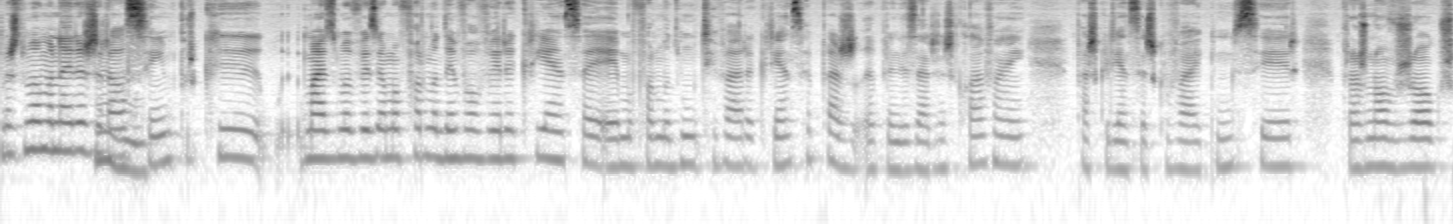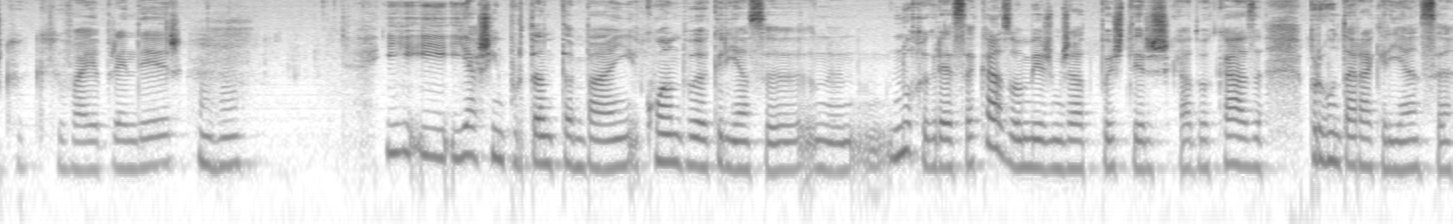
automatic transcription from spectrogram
Mas de uma maneira geral, uhum. sim, porque mais uma vez é uma forma de envolver a criança, é uma forma de motivar a criança para as aprendizagens que lá vêm, para as crianças que vai conhecer, para os novos jogos que, que vai aprender. Uhum. E, e, e, acho importante também, quando a criança no regresso a casa, ou mesmo já depois de ter chegado a casa, perguntar à criança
